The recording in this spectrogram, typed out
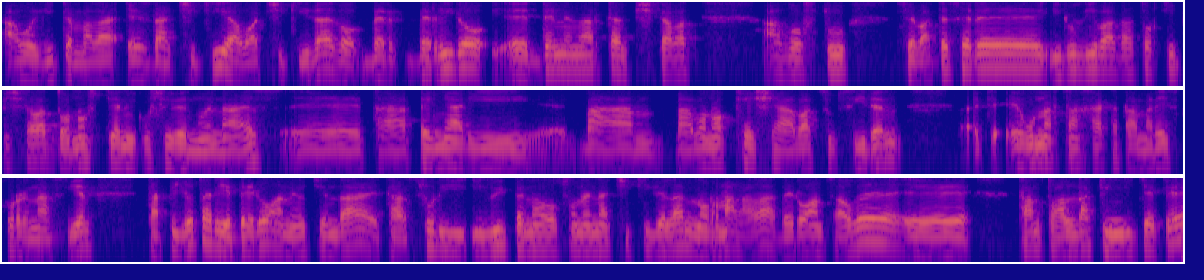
hau egiten bada ez da txiki, hau atxiki da, edo ber, berriro e, denen artean pixka bat adostu, ze batez ere irudi bat datorki pixka bat donostian ikusi genuena, ez? E, eta peinari, ba, ba, bueno, kexa batzuk ziren, egun hartan jaka eta mareizkurren azien, eta pilotari beroan eutzen da, eta zuri iduipena dozonena txiki dela normala da, beroan zaude, e, tanto aldatu inditeke,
